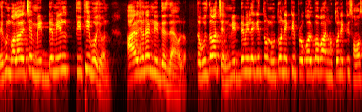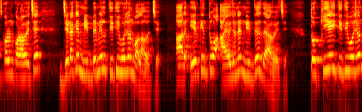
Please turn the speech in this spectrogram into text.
দেখুন, বলা হয়েছে মিড ডে মিল তিথি ভোজন আয়োজনের নির্দেশ দেওয়া হলো। তো বুঝতে পারছেন, মিড ডে মিলে কিন্তু নতুন একটি প্রকল্প বা নতুন একটি সংস্করণ করা হয়েছে, যেটাকে মিড ডে মিল তিথি ভোজন বলা হচ্ছে। আর এর কিন্তু আয়োজনের নির্দেশ দেওয়া হয়েছে। তো কি এই তিথি ভোজন?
